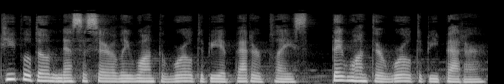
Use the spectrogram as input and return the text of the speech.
People don't necessarily want the world to be a better place, they want their world to be better.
